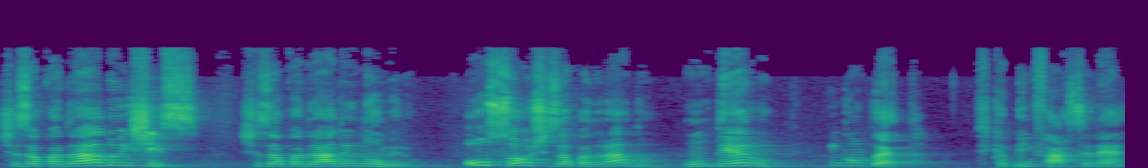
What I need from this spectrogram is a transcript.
x ao quadrado e x, x ao quadrado e número. Ou só o x ao quadrado, um termo, incompleta. Fica bem fácil, né?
